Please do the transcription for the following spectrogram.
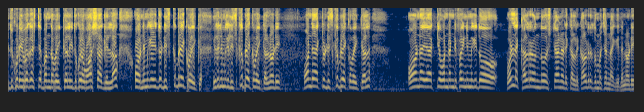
ಇದು ಕೂಡ ಇವಾಗಷ್ಟೇ ಬಂದ ವೆಹಿಕಲ್ ಇದು ಕೂಡ ವಾಶ್ ಆಗಲಿಲ್ಲ. ಓ, ನಿಮಗೆ ಇದು ಡಿಸ್ಕ್ ಬ್ರೇಕ್ ವೆಹಿಕಲ್ ಇದು ನಿಮಗೆ ಡಿಸ್ಕ್ ಬ್ರೇಕ್ ವೆಹಿಕಲ್ ನೋಡಿ. Honda active disc brake vehicle Honda active one twenty five ನಿಮಗಿದು ಒಳ್ಳೆ ಕಲರ್ ಒಂದು ಸ್ಟ್ಯಾಂಡರ್ಡ್ ಕಲರ್ ಕಲರ್ ತುಂಬ ಚೆನ್ನಾಗಿದೆ ನೋಡಿ.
